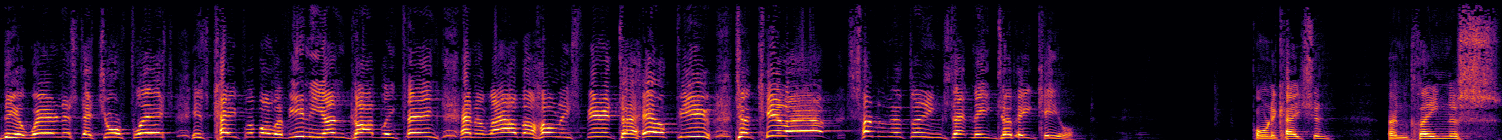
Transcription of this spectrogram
the awareness that your flesh is capable of any ungodly thing and allow the Holy Spirit to help you to kill out some of the things that need to be killed. Fornication, uncleanness,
